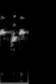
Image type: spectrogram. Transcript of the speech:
you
